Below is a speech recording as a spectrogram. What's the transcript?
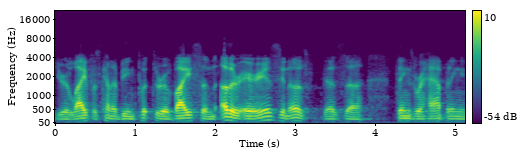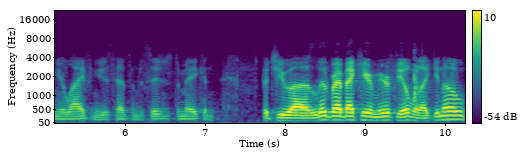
your life was kind of being put through a vice in other areas. You know, as, as uh, things were happening in your life, and you just had some decisions to make. And but you uh, lived right back here in Muirfield. We're like, you know,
